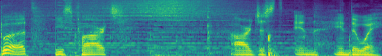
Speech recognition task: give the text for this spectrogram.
But these parts are just in in the way.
